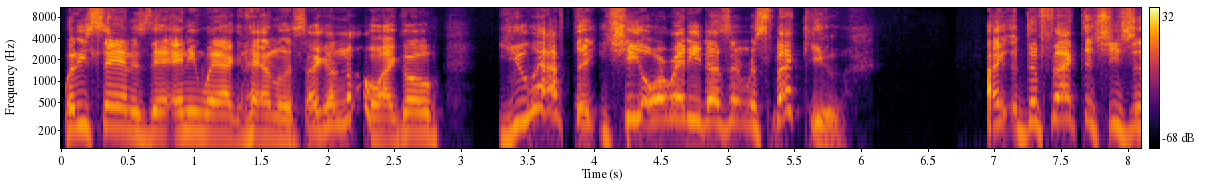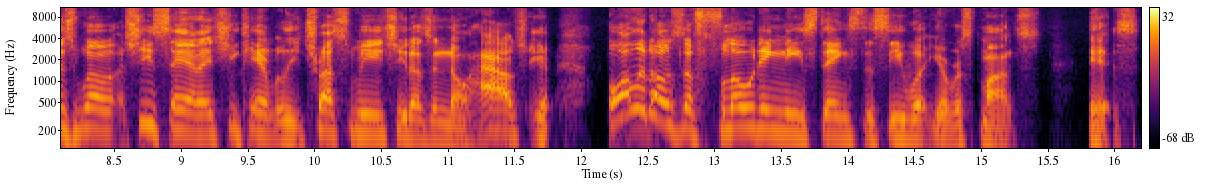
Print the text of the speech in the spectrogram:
what he's saying? Is there any way I can handle this? I go, No, I go, you have to, she already doesn't respect you. I the fact that she says, Well, she's saying that she can't really trust me, she doesn't know how. She, all of those are floating these things to see what your response is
